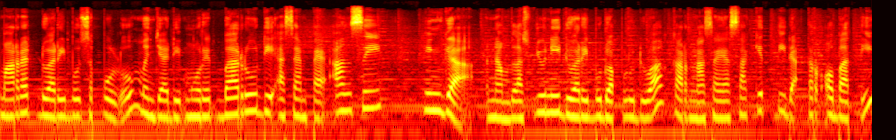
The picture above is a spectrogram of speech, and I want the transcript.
Maret 2010 menjadi murid baru di SMP Ansi hingga 16 Juni 2022 karena saya sakit tidak terobati,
